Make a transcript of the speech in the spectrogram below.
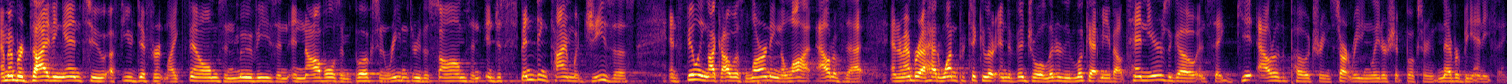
I remember diving into a few different like films and movies and, and novels and books and reading through the Psalms and, and just spending time with Jesus and feeling like I was learning a lot out of that. And I remember I had one particular individual literally look at me about 10 years ago and say, Get out of the poetry and start reading leadership books, or you'll never be anything.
